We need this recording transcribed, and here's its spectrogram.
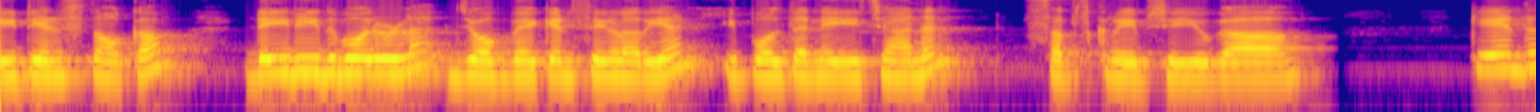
ഡീറ്റെയിൽസ് നോക്കാം. ഡെയിലി ഇതുപോലുള്ള ജോബ് വേക്കൻസികൾ അറിയാൻ ഇപ്പോൾ തന്നെ ഈ ചാനൽ സബ്സ്ക്രൈബ് ചെയ്യുക. കേന്ദ്ര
